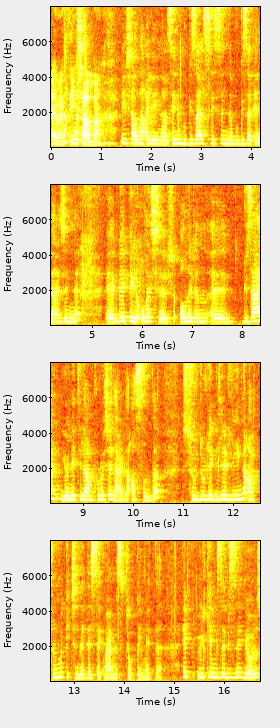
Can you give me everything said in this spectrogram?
Evet inşallah. İnşallah Aleyna senin bu güzel sesinle, bu güzel enerjinle e, BP'ye ulaşır. Onların e, güzel yönetilen projelerde aslında sürdürülebilirliğini arttırmak için de destek vermesi çok kıymetli. Hep ülkemizde biz ne diyoruz?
